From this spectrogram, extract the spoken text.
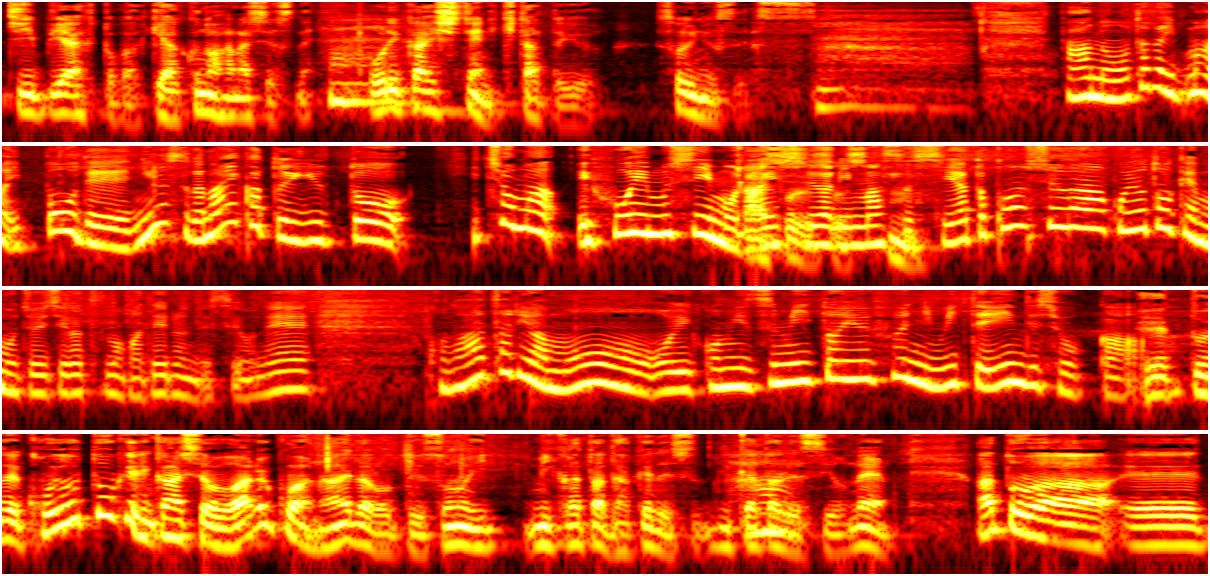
GPIF とか逆の話ですね。折り返し地点に来たという、そういうニュースです。あの、ただ、まあ一方でニュースがないかというと、一応まあ FOMC も来週ありますし、あと今週は雇用統計も11月のが出るんですよね。このあたりはもう追い込み済みというふうに見ていいんでしょうか？えっとね、雇用統計に関しては悪くはないだろうという、その見方だけです、見方ですよね。はい、あとは、えー、っ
